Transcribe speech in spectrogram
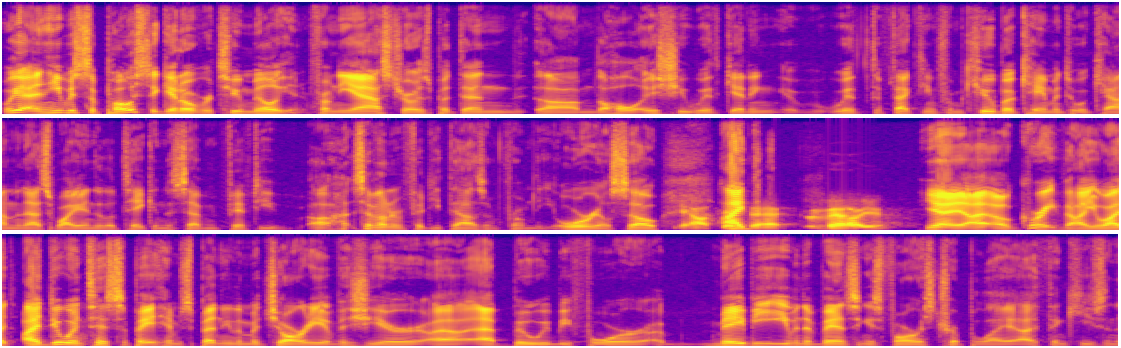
Well, yeah, and he was supposed to get over two million from the Astros, but then um, the whole issue with getting with defecting from Cuba came into account, and that's why he ended up taking the 750, uh, 750,000 from the Orioles. So Yeah, I'll take I- that. Good value. Yeah, yeah, oh, great value. I, I do anticipate him spending the majority of his year uh, at Bowie before uh, maybe even advancing as far as AAA. I think he's an.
